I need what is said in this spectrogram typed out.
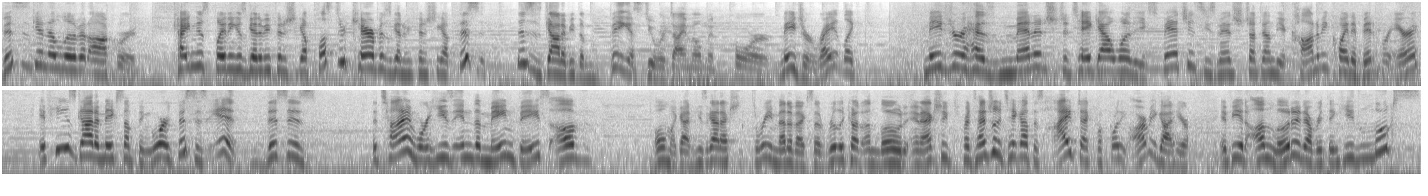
This is getting a little bit awkward. Chitinous plating is going to be finishing up. Plus, their Carapace is going to be finishing up. This this has got to be the biggest do or die moment for Major, right? Like, Major has managed to take out one of the expansions. He's managed to shut down the economy quite a bit for Erik. If he's got to make something work, this is it. This is the time where he's in the main base of... Oh my god, he's got actually three medevacs that really could unload and actually potentially take out this hive tech before the army got here. If he had unloaded everything, he looks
